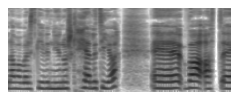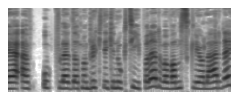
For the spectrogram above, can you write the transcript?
la meg bare skrive nynorsk hele tida, var at jeg opplevde at man brukte ikke nok tid på det. Det var vanskelig å lære det.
